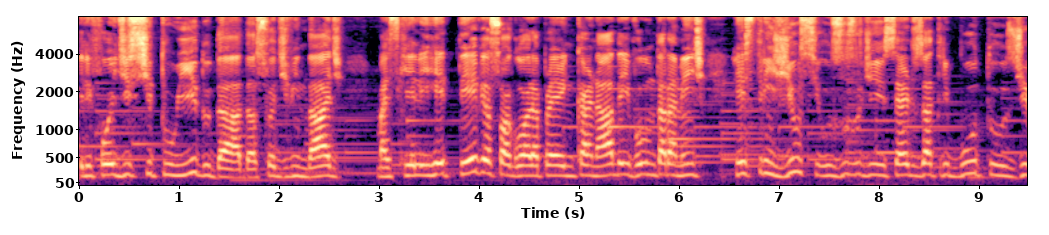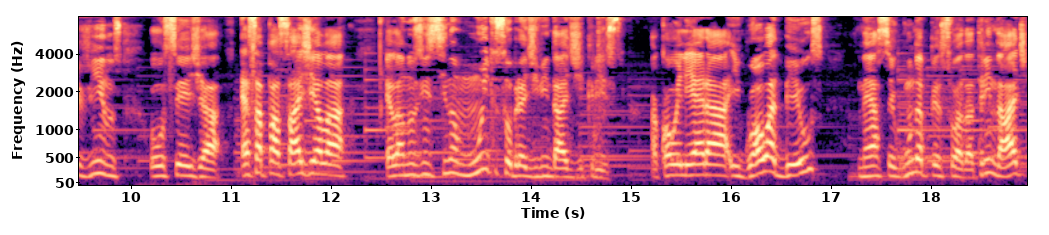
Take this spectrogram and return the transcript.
ele foi destituído da, da sua divindade, mas que ele reteve a sua glória pré-encarnada e voluntariamente restringiu-se os usos de certos atributos divinos. Ou seja, essa passagem ela, ela nos ensina muito sobre a divindade de Cristo, a qual ele era igual a Deus, né, a segunda pessoa da Trindade,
